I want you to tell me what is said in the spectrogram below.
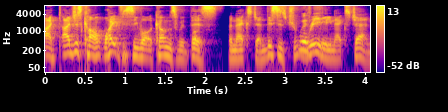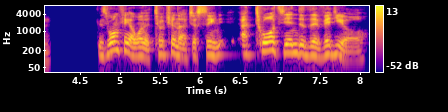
I, I, just can't wait to see what comes with this for next gen. This is tr- With- really next gen. There's one thing I want to touch on that I've just seen. At, towards the end of the video,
